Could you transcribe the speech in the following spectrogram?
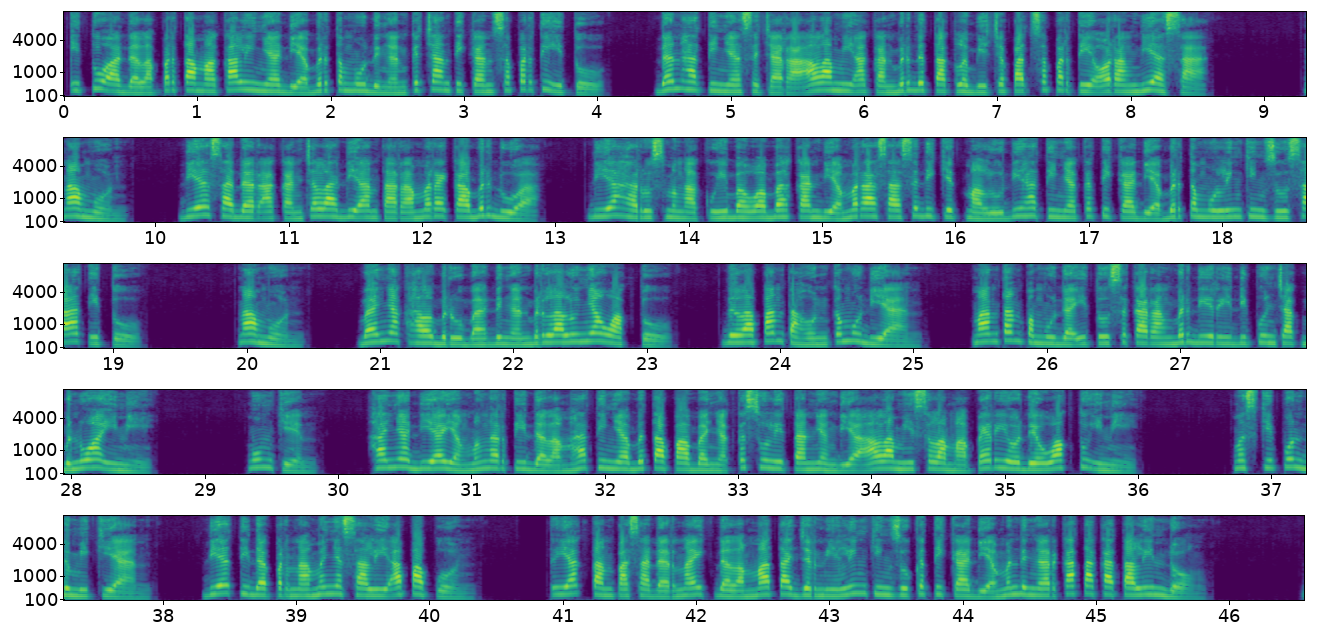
Itu adalah pertama kalinya dia bertemu dengan kecantikan seperti itu, dan hatinya secara alami akan berdetak lebih cepat seperti orang biasa. Namun, dia sadar akan celah di antara mereka berdua. Dia harus mengakui bahwa bahkan dia merasa sedikit malu di hatinya ketika dia bertemu Ling Qingzu saat itu. Namun, banyak hal berubah dengan berlalunya waktu. Delapan tahun kemudian, mantan pemuda itu sekarang berdiri di puncak benua ini. Mungkin, hanya dia yang mengerti dalam hatinya betapa banyak kesulitan yang dia alami selama periode waktu ini. Meskipun demikian, dia tidak pernah menyesali apa pun. Riak tanpa sadar naik dalam mata jernih Ling Qingzu ketika dia mendengar kata-kata Lindong.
